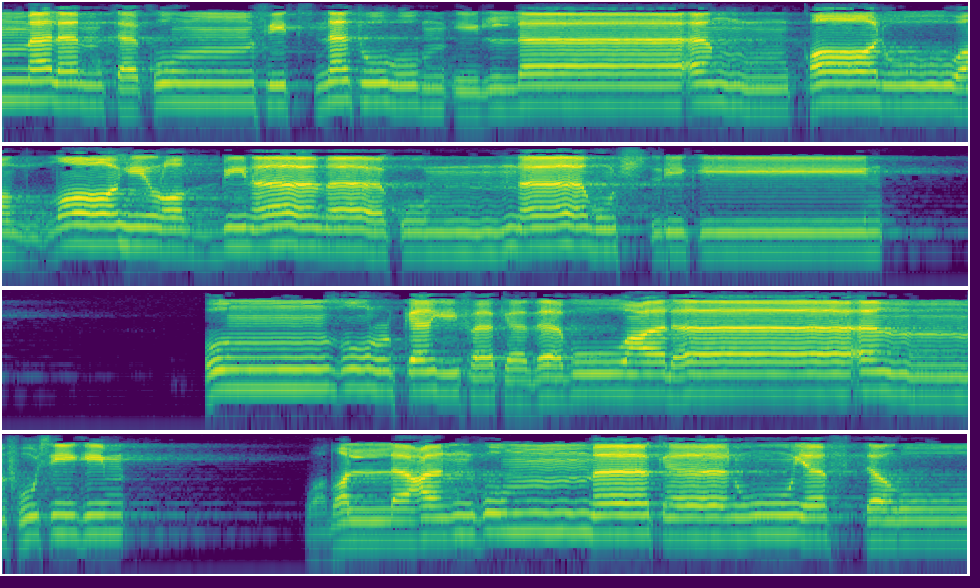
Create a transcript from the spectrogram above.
لَمْ تَكُنْ فِتْنَتُهُمْ إِلَّا أَنْ قَالُوا وَاللَّهِ رَبِّنَا مَا كُنَّا مُشْرِكِينَ انظُرْ كَيْفَ كَذَبُوا عَلَى أَنفُسِهِمْ وَضَلَّ عَنْهُمْ مَا كَانُوا يَفْتَرُونَ.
